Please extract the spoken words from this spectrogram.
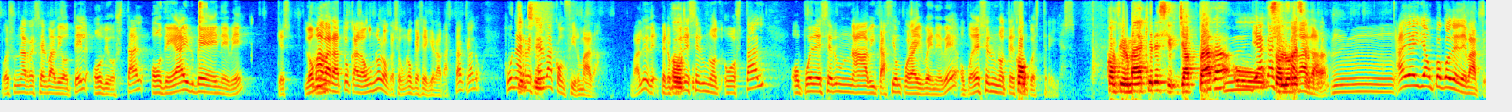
pues una reserva de hotel o de hostal o de Airbnb, que es lo más barato cada uno, lo que según lo que se quiera gastar, claro. Una Sí, sí. reserva confirmada, ¿vale? De- pero puede ser un ho- hostal o puede ser una habitación por Airbnb o puede ser un hotel Co- cinco estrellas. Confirmada quiere decir ya paga o Mm, ya casi solo pagada. reservada. Mm, hay ahí ya un poco de debate,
